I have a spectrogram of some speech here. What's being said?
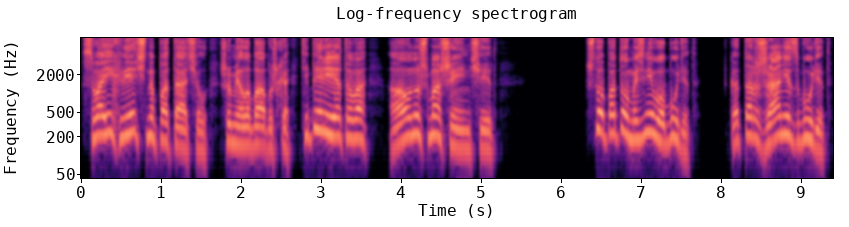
«Своих вечно потачил», — шумела бабушка, — «теперь этого, а он уж мошенничает. Что потом из него будет? Каторжанец будет,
